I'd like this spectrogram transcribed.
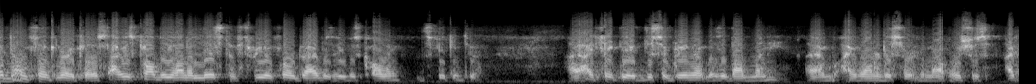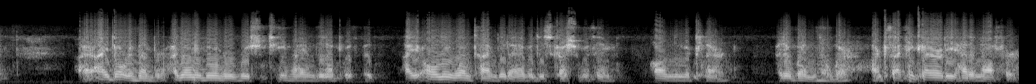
I don't think very close. I was probably on a list of three or four drivers that he was calling and speaking to. I, I think the disagreement was about money. I, I wanted a certain amount, which was I, I, I don't remember. I don't even remember which team I ended up with, but I only one time did I have a discussion with him on the McLaren, but it went nowhere because I think I already had an offer.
